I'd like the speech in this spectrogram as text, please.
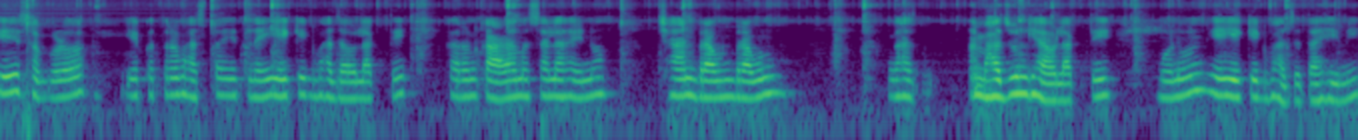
हे सगळं एकत्र भाजता येत नाही एक एक भाजावं लागते. कारण काळा मसाला आहे ना छान ब्राऊन ब्राऊन घा भाजून घ्यावं लागते. म्हणून हे एक एक भाजत आहे मी.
